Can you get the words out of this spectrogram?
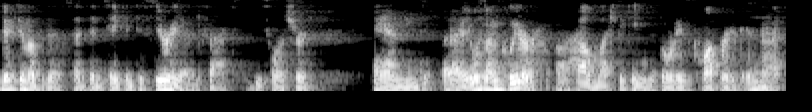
victim of this had been taken to Syria, in fact, to be tortured. And uh, it was unclear uh, how much the Canadian authorities cooperated in that.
